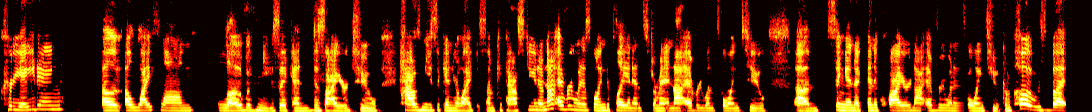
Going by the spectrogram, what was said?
creating a, a lifelong love of music and desire to have music in your life at some capacity. You know, not everyone is going to play an instrument, and not everyone's going to um, sing in a, in a choir, not everyone is going to compose, but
